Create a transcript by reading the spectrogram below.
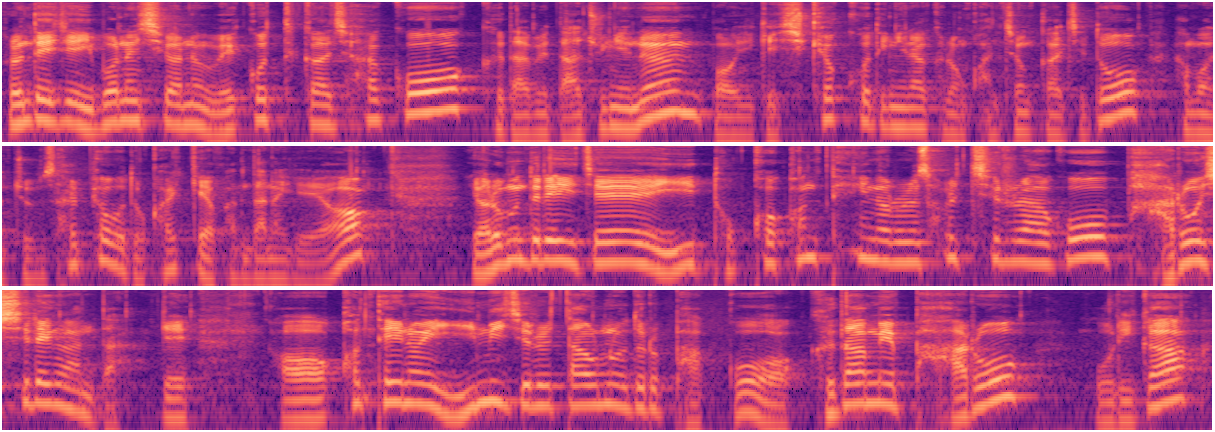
그런데 이제 이번에 시간은 WebGoat까지 하고 그 다음에 나중에는 뭐 이게 secure coding이나 그런 관점까지도 한번 좀 살펴보도록 할게요 간단하게요. 여러분들이 이제 이 Docker 컨테이너를 설치를 하고 바로 실행한다. 이게 어, 컨테이너의 이미지를 다운로드를 받고 그 다음에 바로 우리가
